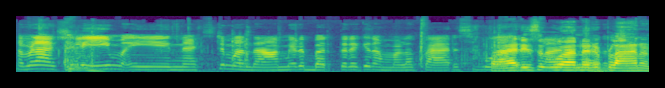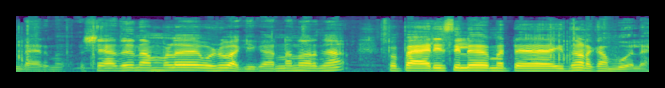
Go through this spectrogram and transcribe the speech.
നമ്മൾ ആക്ച്വലി ഈ നെക്സ്റ്റ് മന്ത് ആമിയുടെ ബർത്ത്ഡേക്ക് നമ്മൾ പാരീസ് പാരീസ് പോകാനൊരു പ്ലാൻ ഉണ്ടായിരുന്നു. പക്ഷെ അത് നമ്മൾ ഒഴിവാക്കി. കാരണം എന്ന് പറഞ്ഞാൽ ഇപ്പൊ പാരീസിൽ മറ്റേ ഇത് നടക്കാൻ പോവല്ലേ?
